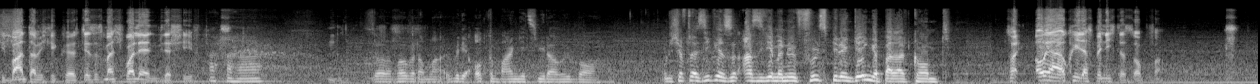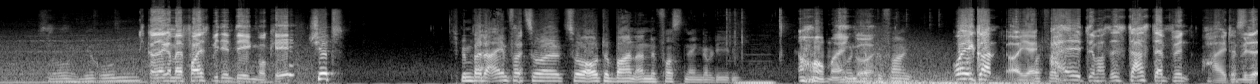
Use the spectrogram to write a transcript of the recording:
die Wand habe ich gekürzt. Jetzt ist mein Spoiler wieder schief. So, dann wollen wir doch mal. Über die Autobahn geht's wieder rüber. Und ich hoffe, da ist nicht wieder so ein Assi, der mir nur Fullspeed entgegengeballert kommt. Oh ja, okay, das bin ich das Opfer. So, hier rum. Ich kann sagen, mein Vollspeed entgegen, okay? Shit! Ich bin bei der Einfahrt zur, zur Autobahn an den Pfosten hängen geblieben. Oh mein Und ich Gott. hab gefahren. Oh, ich kann. Oh ja. Was, was? Alter, was ist das denn für ein. Alter, will,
